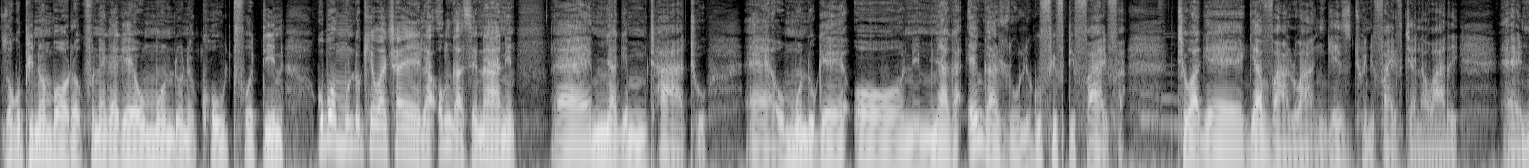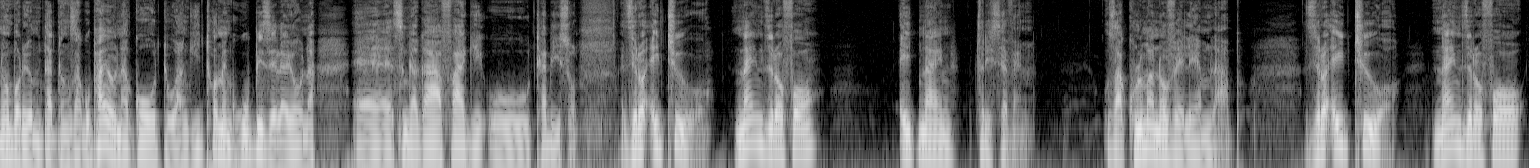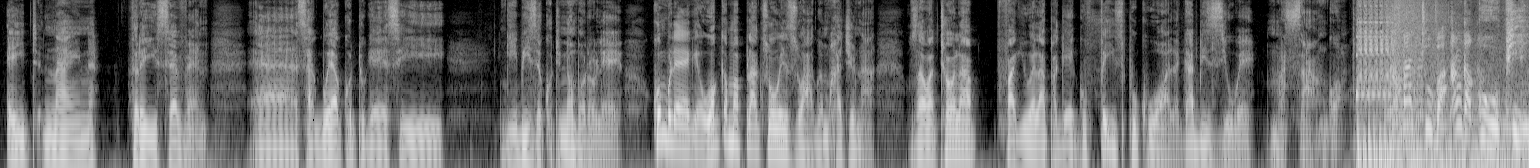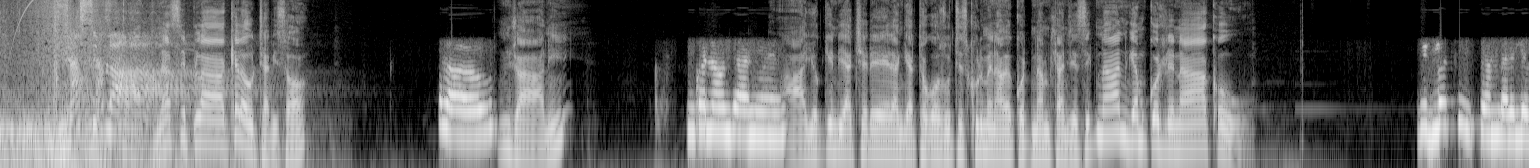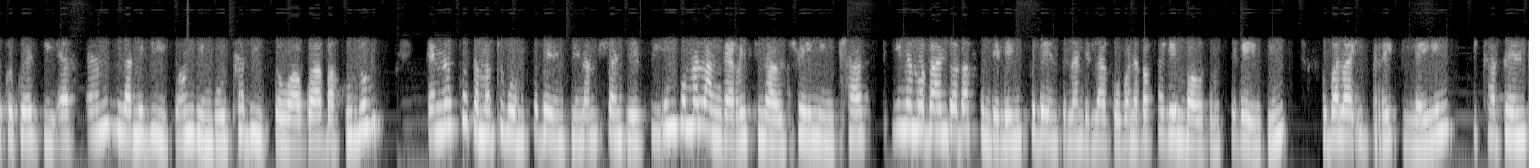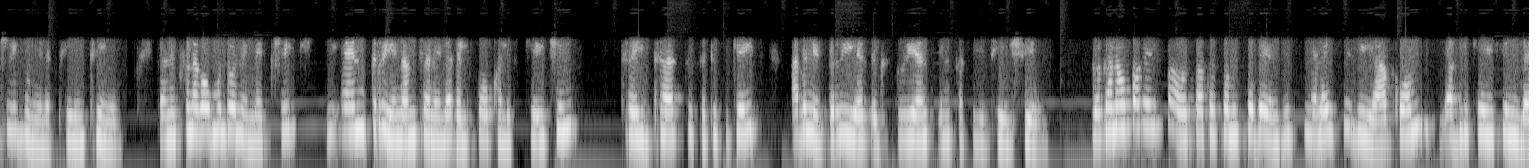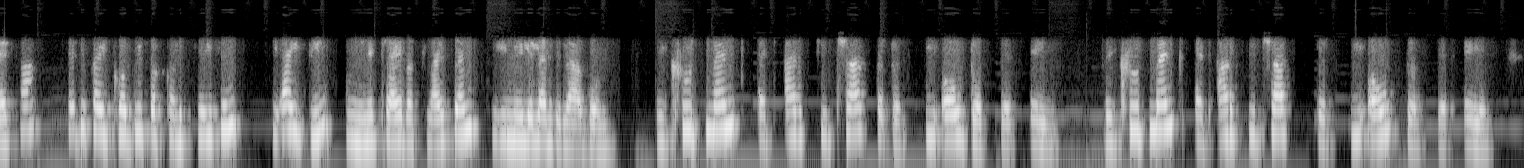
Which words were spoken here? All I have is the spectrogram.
Zokuphi inomboro kufuneka-ke umuntu one-code 14 kube umuntu okhe washayela okungasenani eh iminyaka emithathu. Eh umuntu ke oneminyaka engadluli ku55 thiwa ke kuyavalwa ngezi 25 January. Eh nomboro yomtato ngizakupha yona godu angiyithome ngokubizela yona eh singakafaki uthabiso. 082 904 8937 uzakhuluma novele emlapho 082 904 8937 eh sakubuya goduke si ngibize kuthi inomboro leyo. Khumbuleke wonke ama-plugs owezwako emhathweni na uzawathola fakiwe lapha-ke ku-facebook wall kabiziwe masango. Amathuba angakuphi? Nasiplab nasipla khela uthabiso Hello, njani ngikhona unjani? Wena? hayi yoke into iyatshelela ngiyathokoza ukuthi sikhulume nawe godi namhlanje. Sikunani ngemgodleni nakho Ngikulotshise mlaleli kwekwezi FM lami bizo nginguthabiso wakwabahulu. Kanti nasiqeda amathuba omsebenzi namhlanje i-Mpumalanga Regional Training Trust. Inamabantu abafundele imisebenzi elandelako bona bafake iimbawo zomsebenzi. Kubala i-brick laying i-carpentry kunye ne-painting. Kanti kufuneka umuntu one-matric i-n three namhlanje level four qualification trade test certificate abe ne-three years experience in facilitation. Lokana ufake isibawo sakho somsebenzi thumela i-cv yakho i-application letter certified copies of qualifications i-id kunye ne-drivers license i-email elandelako. Recruitment at rttrust.co.za recruitment at rttrust.co.za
